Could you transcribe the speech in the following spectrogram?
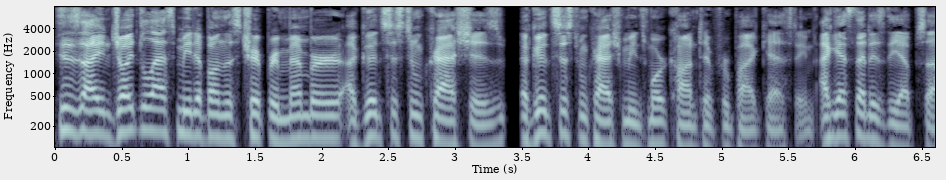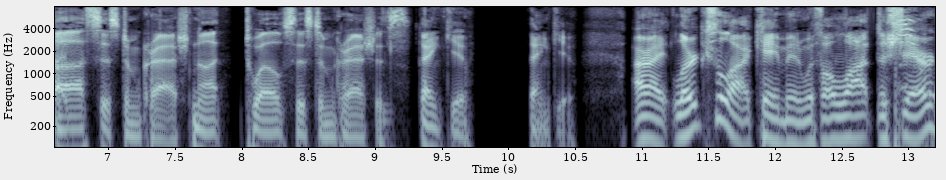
he says, I enjoyed the last meetup on this trip. Remember, a good system crashes. A good system crash means more content for podcasting. I guess that is the upside. uh, system crash, not 12 system crashes. Thank you. Thank you. All right. Lurks a lot came in with a lot to share.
